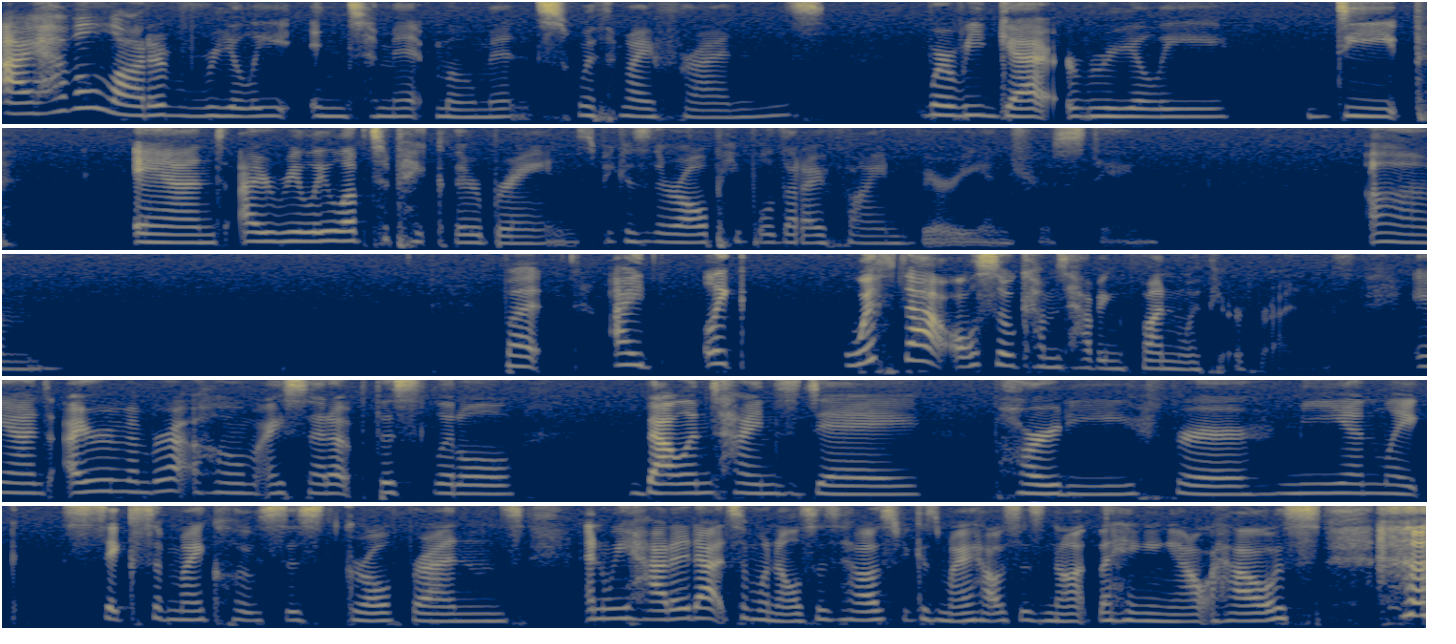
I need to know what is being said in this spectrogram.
I have a lot of really intimate moments with my friends where we get really deep and I really love to pick their brains because they're all people that I find very interesting. Um but I like with that also comes having fun with your friends. And I remember at home I set up this little Valentine's Day party for me and like six of my closest girlfriends and we had it at someone else's house because my house is not the hanging out house.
